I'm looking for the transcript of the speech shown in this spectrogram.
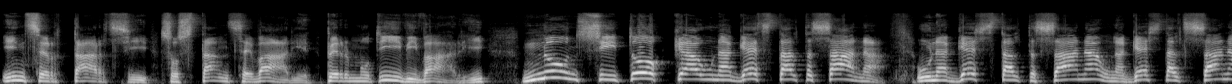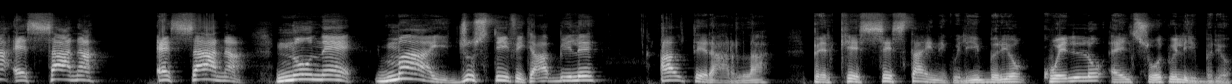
insertarsi sostanze varie per motivi vari, non si tocca una gestalt sana. Una gestalt sana, una gestalt sana è sana, è sana, non è mai giustificabile alterarla perché se sta in equilibrio, quello è il suo equilibrio.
